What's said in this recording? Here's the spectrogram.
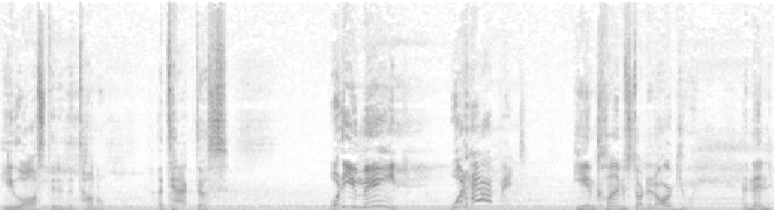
He lost it in the tunnel. Attacked us. What do you mean? What happened? He and Clem started arguing. And then...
